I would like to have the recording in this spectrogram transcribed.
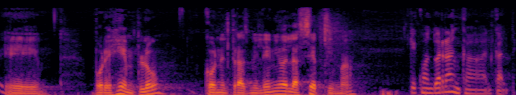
Eh, por ejemplo, con el Transmilenio de la séptima, ¿Que cuándo arranca, alcalde?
